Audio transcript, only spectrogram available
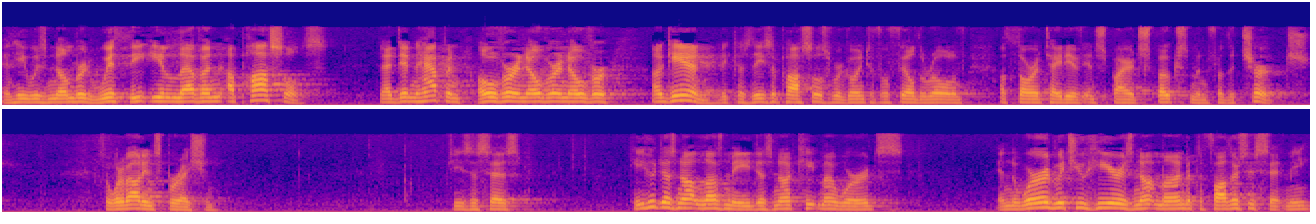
and he was numbered with the 11 apostles. That didn't happen over and over and over again because these apostles were going to fulfill the role of authoritative inspired spokesman for the church. So what about inspiration? Jesus says, "He who does not love me does not keep my words." And the word which you hear is not mine, but the Father's who sent me.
